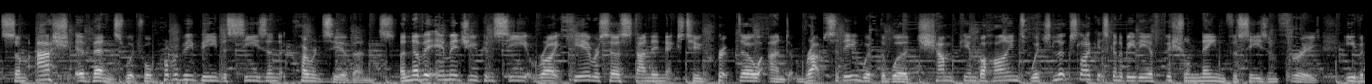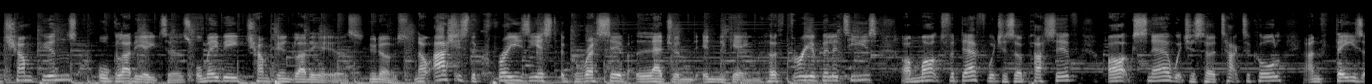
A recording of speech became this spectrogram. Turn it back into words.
some Ash events, which will probably be the season currency events. Another image you can see right here is her standing next to Crypto and Rhapsody with the word champion behind, which looks like it's going to be the official name for Season 3. Either champions or gladiators, or maybe champion gladiators. Who knows? Now, Ash is the craziest aggressive legend in the game. Her three abilities are Marked for Death, which is her passive, Arc Snare, which is her tactical, and Phase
